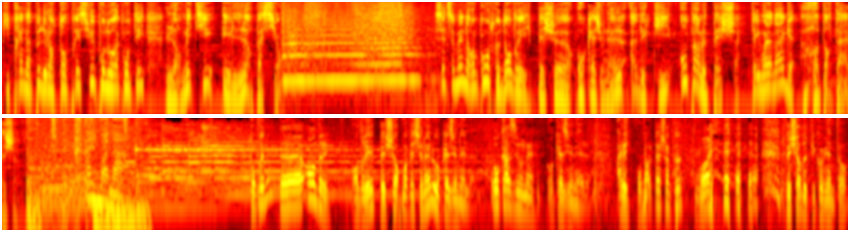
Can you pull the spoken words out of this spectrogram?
qui prennent un peu de leur temps précieux pour nous raconter leur métier et leur passion. Cette semaine, rencontre d'André, pêcheur occasionnel, avec qui on parle pêche. Taille-moi la mag, reportage. Taïmoana, Ton prénom Euh, André, André, pêcheur professionnel ou occasionnel occasionnel. Occasionnel. Allez, on parle pêche un peu Ouais. Pêcheur depuis combien de temps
